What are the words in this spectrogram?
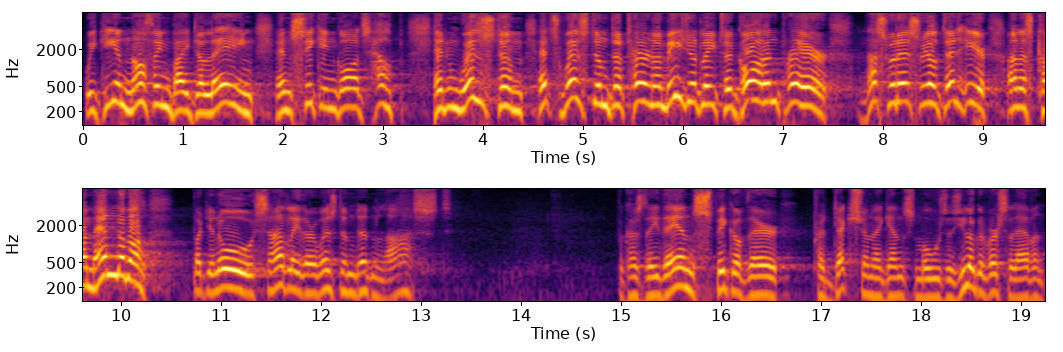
We gain nothing by delaying in seeking God's help. In wisdom, it's wisdom to turn immediately to God in prayer. And that's what Israel did here, and it's commendable. But you know, sadly, their wisdom didn't last. Because they then speak of their prediction against Moses. You look at verse 11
